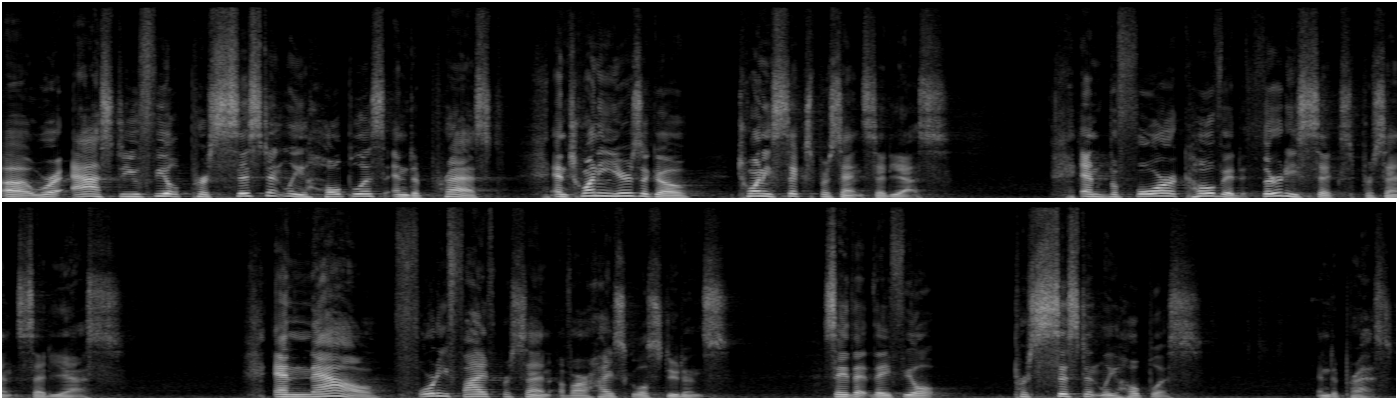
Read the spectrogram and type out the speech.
uh, were asked, Do you feel persistently hopeless and depressed? And 20 years ago, 26% said yes. And before COVID, 36% said yes. And now, 45% of our high school students say that they feel persistently hopeless and depressed.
